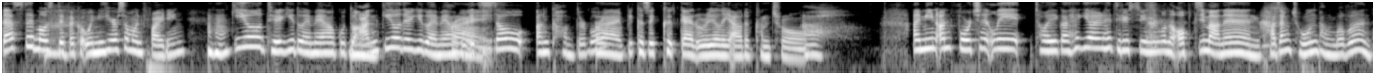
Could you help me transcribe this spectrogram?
That's the most difficult when you hear someone fighting. 끼어들기도 애매하고 또 안 끼어들기도 애매하고. Right. It's so uncomfortable. right, because it could get really out of control. I mean, unfortunately, 저희가 해결해 드릴 수 있는 거는 없지만은 가장 좋은 방법은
